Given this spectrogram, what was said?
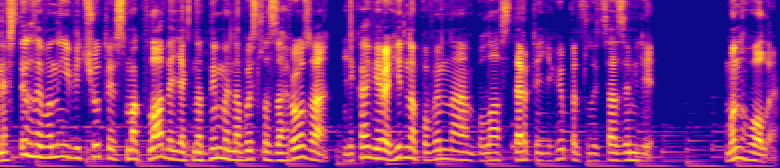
Не встигли вони відчути смак влади, як над ними нависла загроза, яка вірогідно повинна була стерти Єгипет з лиця землі. Монголи.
